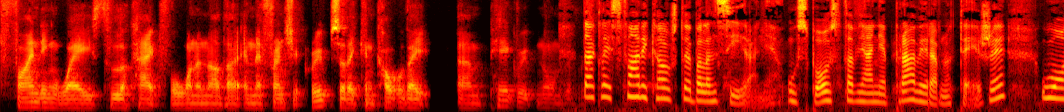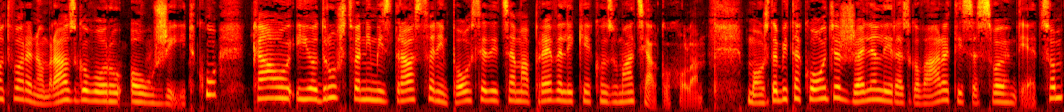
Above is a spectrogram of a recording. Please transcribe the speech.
finding ways to look out for one another in their friendship group so they can cultivate dakle, stvari kao što je balansiranje, uspostavljanje prave ravnoteže u otvorenom razgovoru o užitku, kao i o društvenim i zdravstvenim posljedicama prevelike konzumacije alkohola. Možda bi također željeli razgovarati sa svojom djecom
